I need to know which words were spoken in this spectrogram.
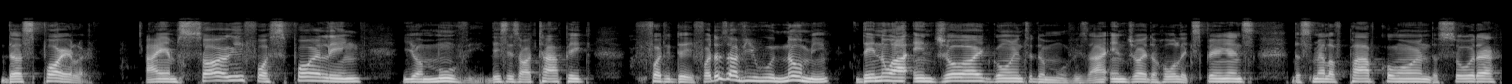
the spoiler. I am sorry for spoiling your movie. This is our topic for today. For those of you who know me, they know I enjoy going to the movies. I enjoy the whole experience, the smell of popcorn, the soda,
